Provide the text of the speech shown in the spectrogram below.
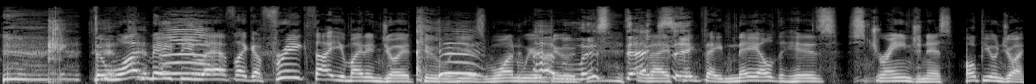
The one made me laugh like a freak. Thought you might enjoy it too. He is one weird dude, and I think they nailed his strangeness. Hope you enjoy.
